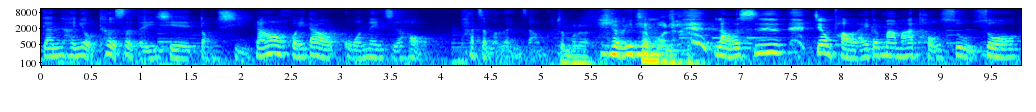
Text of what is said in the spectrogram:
跟很有特色的一些东西，然后回到国内之后，他怎么了？你知道吗？怎么了？有一天？老师就跑来跟妈妈投诉说，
